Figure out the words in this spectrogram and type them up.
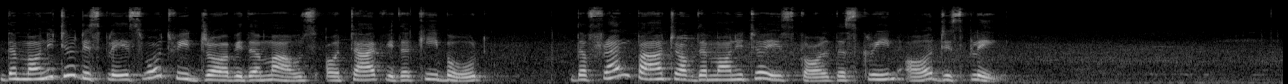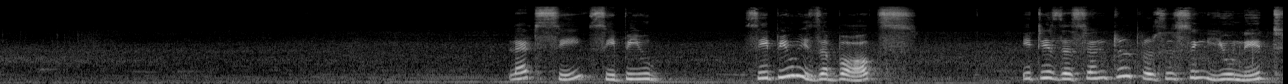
The monitor displays what we draw with a mouse or type with a keyboard. The front part of the monitor is called the screen or display. Let's see CPU. CPU is a box. It is the central processing unit.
